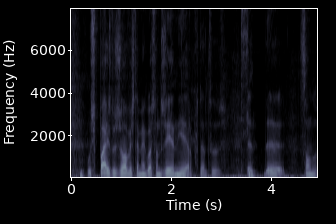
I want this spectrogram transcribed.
os pais dos jovens também gostam de GNR, portanto, uh, são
